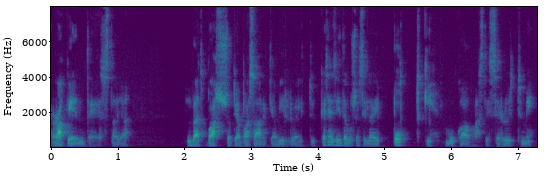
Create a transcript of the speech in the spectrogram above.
rakenteesta ja hyvät bassot ja basarit ja virvelit. Tykkäsin siitä, kun se sillä ei potki mukavasti se rytmi.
